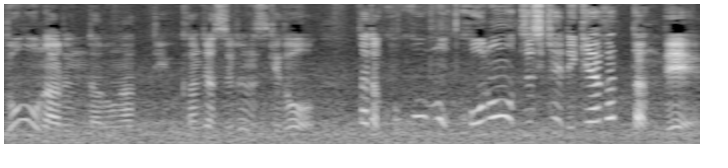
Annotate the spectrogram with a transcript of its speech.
どうなるんだろうなっていう感じはするんですけど、ただここも、この図式が出来上がったんで、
